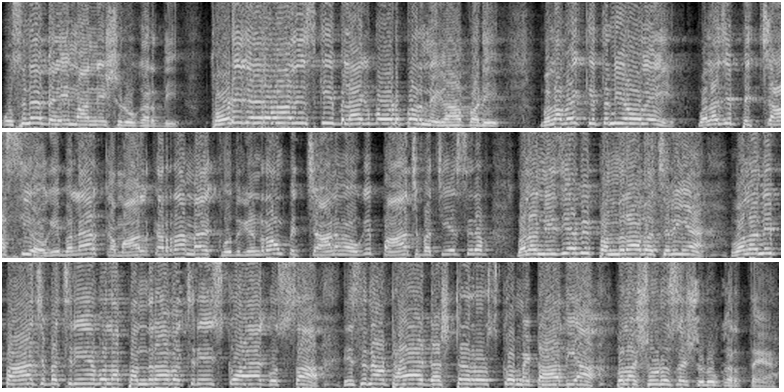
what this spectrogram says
उसने बेईमानी शुरू कर दी। थोड़ी देर बाद इसकी ब्लैक बोर्ड पर निगाह पड़ी। बोला, भाई, कितनी हो गई? बोला, जी, पिचासी होगी। बोला, यार, कमाल कर रहा, मैं खुद गिन रहा हूँ, पिचानवे होगी, पाँच बची है सिर्फ़। बोला, नहीं जी, अभी पंद्रह बच रही हैं। बोला, नहीं, पाँच बच रही हैं। बोला, पंद्रह बच रही है। इसको आया गुस्सा। इसने उठाया डस्टर और उसको मिटा दिया। बोला, शुरू से शुरू करते हैं।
